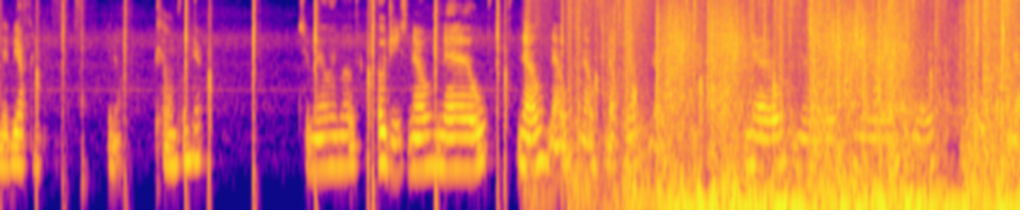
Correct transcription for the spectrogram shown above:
Maybe I can, you know, kill him from here. To melee mode. Oh jeez, no, no, no, no, no, no, no, no. No, no, no, no, no.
